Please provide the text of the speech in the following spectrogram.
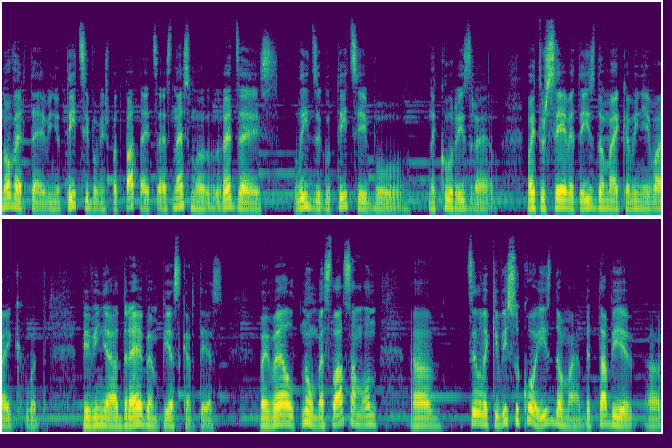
novērtēja viņu ticību. Viņš pat teica, es nesmu redzējis līdzīgu ticību nekur Izrēlā. Vai tur sieviete izdomāja, ka viņai vajag ot, pie viņa drēbēm pieskarties? Vai vēl, nu, mēs lasām, un uh, cilvēki visu ko izdomāja, bet tā bija uh,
